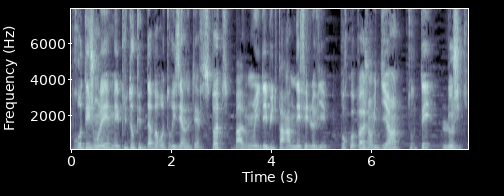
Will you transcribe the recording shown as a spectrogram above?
protégeons-les, mais plutôt que d'abord autoriser un ETF spot, bah non, ils débutent par un effet de levier. Pourquoi pas, j'ai envie de dire, hein, tout est logique.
